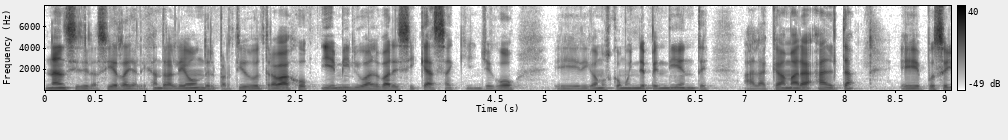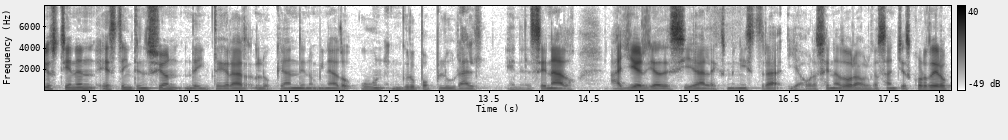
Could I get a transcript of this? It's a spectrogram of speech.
Nancy de la Sierra y Alejandra León del Partido del Trabajo y Emilio Álvarez y Casa, quien llegó, eh, digamos, como independiente a la Cámara Alta eh, pues ellos tienen esta intención de integrar lo que han denominado un grupo plural en el Senado. Ayer ya decía la exministra y ahora senadora Olga Sánchez Cordero,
